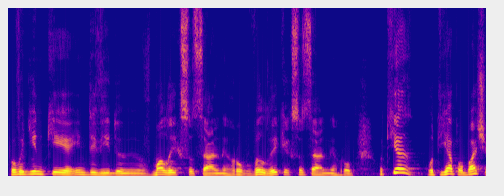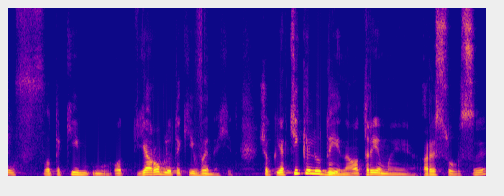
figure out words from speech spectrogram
поведінки індивідуумів, малих соціальних груп, великих соціальних груп. От я, от я побачив от такий, от я роблю такий винахід, що як тільки людина отримує ресурси,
